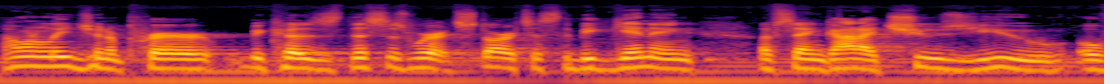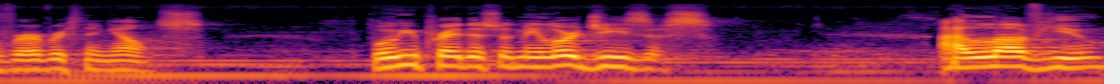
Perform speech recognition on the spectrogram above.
I want to lead you in a prayer because this is where it starts. It's the beginning of saying, God, I choose you over everything else. Will you pray this with me? Lord Jesus. I love you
